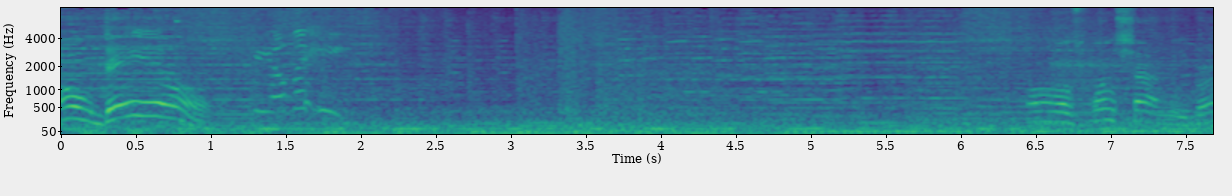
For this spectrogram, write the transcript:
Oh damn! Feel the heat. Almost one shot me, bro.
